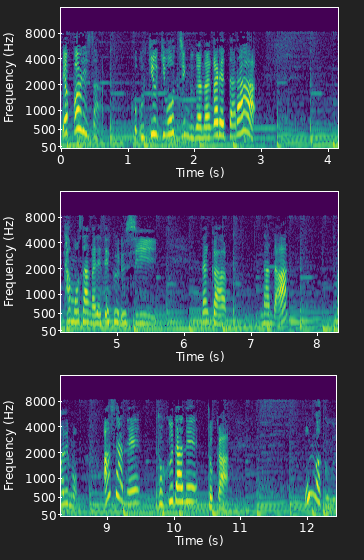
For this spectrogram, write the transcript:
やっぱりさ、こうウキウキウォッチングが流れたら、タモさんが出てくるし、なんか、なんだ？まあ、でも、朝ね、得だね、とか、音楽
